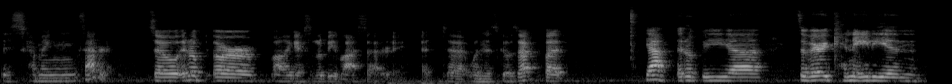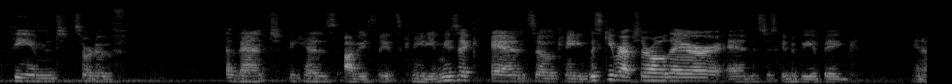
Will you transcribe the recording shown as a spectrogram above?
this coming Saturday. So it'll, or well, I guess it'll be last Saturday at uh, when this goes up. But yeah, it'll be. Uh, it's a very Canadian themed sort of event because obviously it's Canadian music, and so Canadian whiskey reps are all there, and it's just going to be a big, you know,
